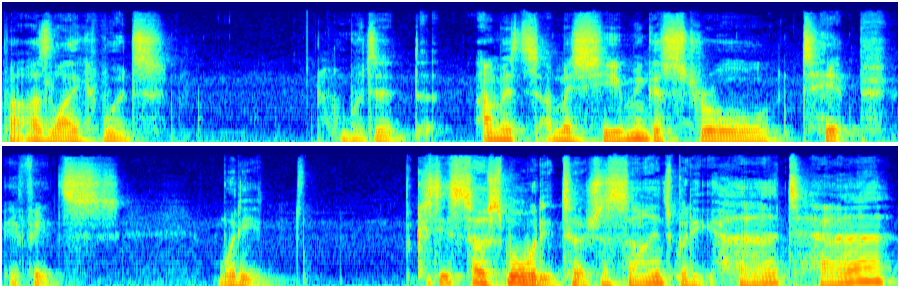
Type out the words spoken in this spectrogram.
But I was like, would would it? I'm I'm assuming a straw tip if it's would it because it's so small would it touch the sides? Would it hurt her?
